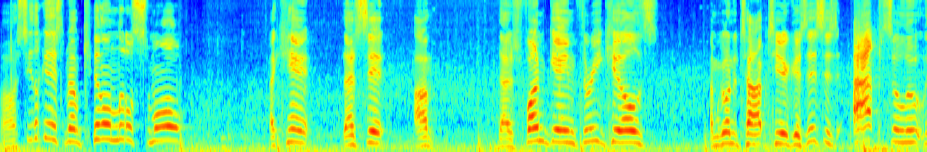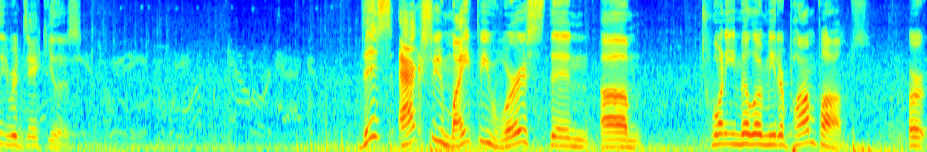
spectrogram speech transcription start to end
Oh, see, look at this, man. I'm killing little small. I can't. That's it. I'm. That was fun game. Three kills. I'm going to top tier because this is absolutely ridiculous. This actually might be worse than um, 20 millimeter pom poms or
